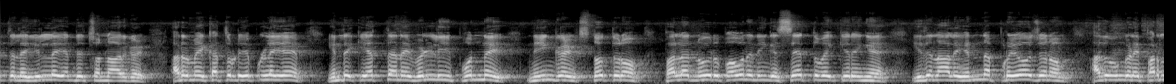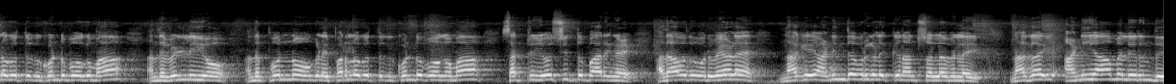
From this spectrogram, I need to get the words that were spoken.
என்னிடத்தில் இல்லை என்று சொன்னார்கள். அருமை கத்தருடைய பிள்ளையே இன்றைக்கு எத்தனை வெள்ளி பொன்னை நீங்கள் ஸ்தோத்திரம். பல நூறு பவுனை நீங்கள் சேர்த்து வைக்கிறீங்க. இதனால் என்ன பிரயோஜனம்? அது உங்களை பரலோகத்துக்கு கொண்டு போகுமா? அந்த வெள்ளியோ அந்த பொண்ணோ உங்களை பரலோகத்துக்கு கொண்டு போகுமா? சற்று யோசித்து பாருங்கள். அதாவது ஒருவேளை நகையை அணிந்தவர்களுக்கு நான் சொல்லவில்லை. நகை அணியாமல் இருந்து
